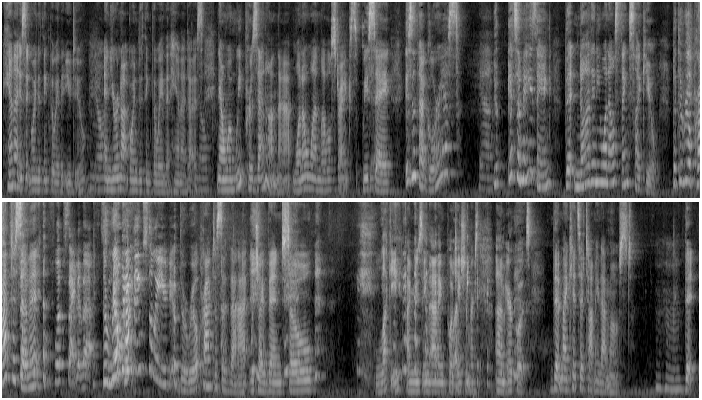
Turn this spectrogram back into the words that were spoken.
Hannah isn't going to think the way that you do, no. and you're not going to think the way that Hannah does. No. Now, when we present on that 101 level strengths, we yeah. say, Isn't that glorious? Yeah. It's amazing that not anyone else thinks like you. But the real practice of it, The flip side of that, the real nobody pra- thinks the way you do. The real practice of that, which I've been so lucky, I'm using that in quotation marks, um, air quotes, that my kids have taught me that most. Mm-hmm. That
